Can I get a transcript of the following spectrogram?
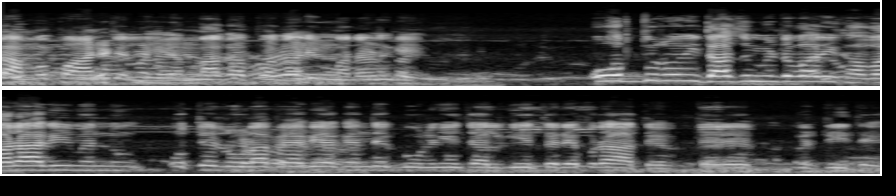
ਕੰਮ ਪਾਣ ਚੱਲੇ ਆ ਮਾਗਾ ਪਤਾ ਨਹੀਂ ਮਰਨਗੇ। ਉਧਰੋਂ ਦੀ 10 ਮਿੰਟ ਬਾਅਦ ਹੀ ਖਬਰ ਆ ਗਈ ਮੈਨੂੰ ਉੱਤੇ ਰੋਲਾ ਪੈ ਗਿਆ ਕਹਿੰਦੇ ਗੋਲੀਆਂ ਚੱਲ ਗਈਆਂ ਤੇਰੇ ਭਰਾ ਤੇ ਤੇਰੇ ਗੱਡੀ ਤੇ।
